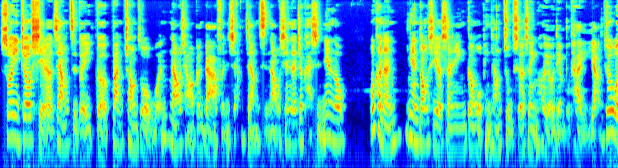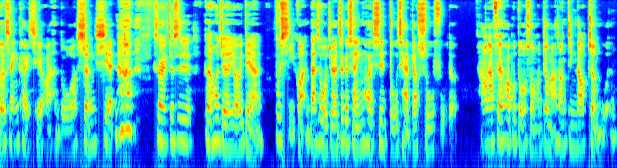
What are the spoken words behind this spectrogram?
所以就写了这样子的一个半创作文，然后想要跟大家分享这样子。那我现在就开始念喽。我可能念东西的声音跟我平常主持的声音会有点不太一样，就是我的声音可以切换很多声线，所以就是可能会觉得有一点。不习惯，但是我觉得这个声音会是读起来比较舒服的。好，那废话不多说，我们就马上进到正文。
